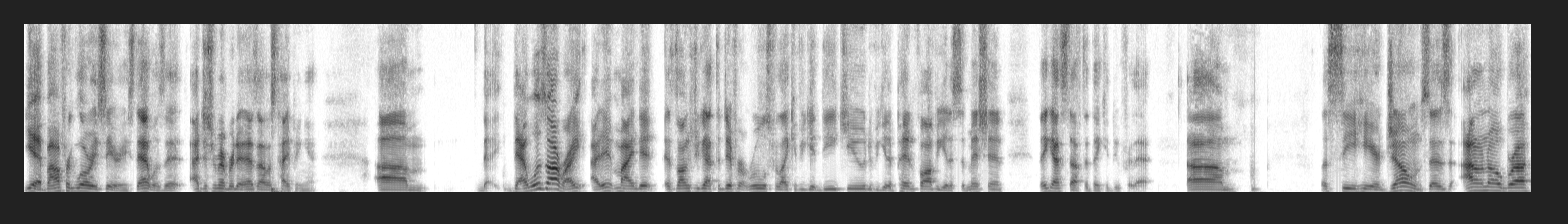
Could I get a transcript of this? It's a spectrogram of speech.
Yeah, Bound for Glory series. That was it. I just remembered it as I was typing it. Um, th- that was all right. I didn't mind it as long as you got the different rules for like if you get DQ'd, if you get a pinfall, if you get a submission. They got stuff that they could do for that. Um, let's see here. Jones says, I don't know, bruh.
